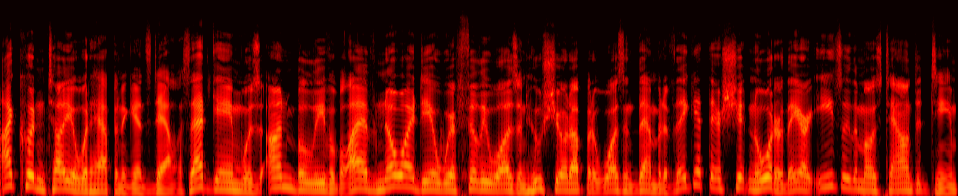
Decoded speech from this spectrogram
I couldn't tell you what happened against Dallas. That game was unbelievable. I have no idea where Philly was and who showed up, but it wasn't them. But if they get their shit in order, they are easily the most talented team,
